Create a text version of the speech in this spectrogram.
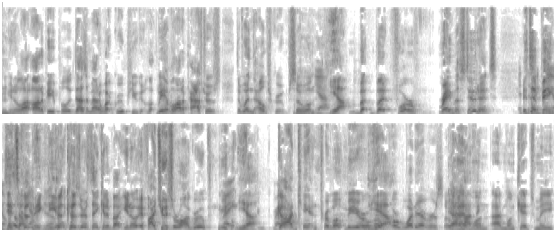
Mm-hmm. You know, a lot, a lot of people. It doesn't matter what group you go. We have a lot of pastors that went in the helps group. So um, Yeah. Mm-hmm. Yeah. But but for Rhema students. It's, a, big deal. It's a big deal. because they're thinking about you know if I choose the wrong group, you Right. know, Yeah. Right. God can't promote me or Yeah. or, or whatever. So Yeah, I had I one. think- I had one catch me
